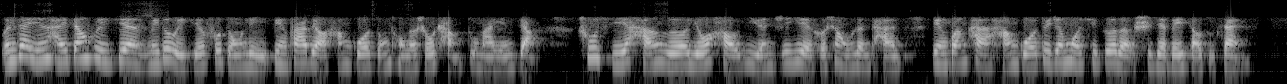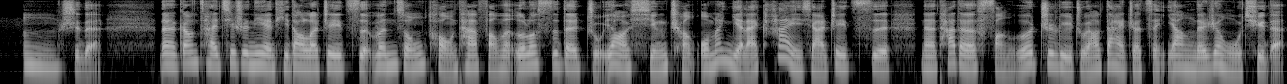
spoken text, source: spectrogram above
文在寅还将会见梅德韦杰夫总理，并发表韩国总统的首场杜马演讲，出席韩俄友好议员之夜和上午论坛，并观看韩国对阵墨西哥的世界杯小组赛。嗯，是的。那刚才其实你也提到了这一次温总统他访问俄罗斯的主要行程，我们也来看一下这次那他的访俄之旅主要带着怎样的任务去的。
